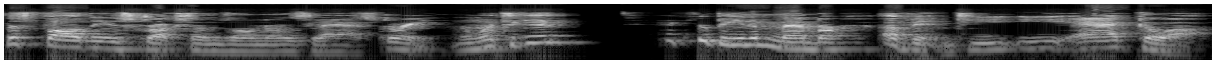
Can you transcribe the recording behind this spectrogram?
Just follow the instructions on those last three. And once again, thanks for being a member of MTE Ad Co-op.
